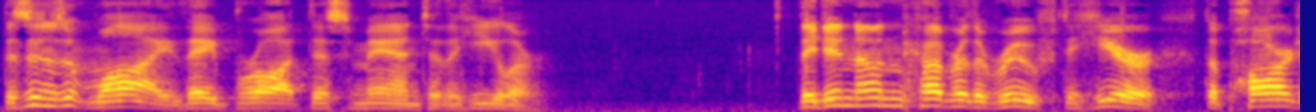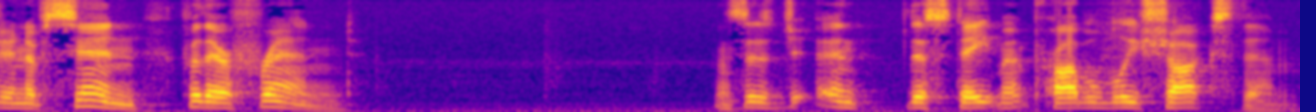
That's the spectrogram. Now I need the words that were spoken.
This isn't why they brought this man to the healer. They didn't uncover the roof to hear the pardon of sin for their friend. And says, and this statement probably shocks them.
